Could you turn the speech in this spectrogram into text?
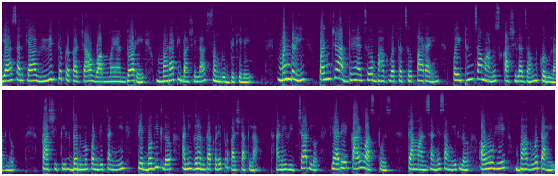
यासारख्या विविध प्रकारच्या वाङ्मयांद्वारे मराठी भाषेला समृद्ध केले. मंडळी पंच अध्यायाचं भागवताचं पारायण पैठणचा माणूस काशीला जाऊन करू लागलं. काशीतील धर्मपंडितांनी ते बघितलं आणि ग्रंथाकडे प्रकाश टाकला आणि विचारलं की अरे काय वाचतोयस? त्या माणसाने सांगितलं अहो हे भागवत आहे.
